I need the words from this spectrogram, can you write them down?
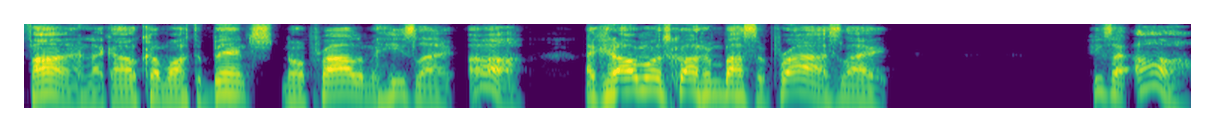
fine. Like, I'll come off the bench, no problem. And he's like, oh, like it almost caught him by surprise. Like, he's like, oh.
